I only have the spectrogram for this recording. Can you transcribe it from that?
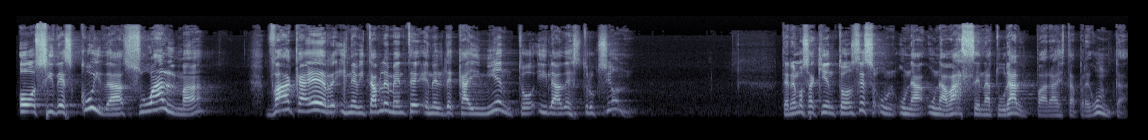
O si descuida su alma, va a caer inevitablemente en el decaimiento y la destrucción. Tenemos aquí entonces una, una base natural para esta pregunta.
